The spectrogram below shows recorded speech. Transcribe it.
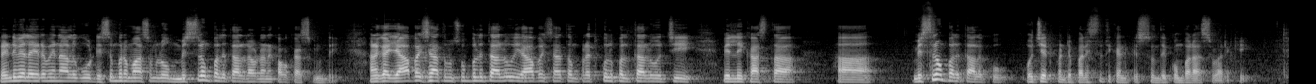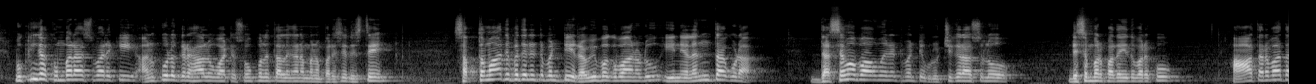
రెండు వేల ఇరవై నాలుగు డిసెంబర్ మాసంలో మిశ్రమ ఫలితాలు రావడానికి అవకాశం ఉంది. అనగా యాభై శాతం సుఫలితాలు యాభై శాతం ప్రతికూల ఫలితాలు వచ్చి వీళ్ళని కాస్త మిశ్రమ ఫలితాలకు వచ్చేటువంటి పరిస్థితి కనిపిస్తుంది కుంభరాశి వారికి. ముఖ్యంగా కుంభరాశి వారికి అనుకూల గ్రహాలు వాటి సుఫలితాలుగా మనం పరిశీలిస్తే సప్తమాధిపతి అయినటువంటి రవి భగవానుడు ఈ నెలంతా కూడా దశమ భావమైనటువంటి వృశ్చిక రాశిలో డిసెంబర్ పదహైదు వరకు ఆ తర్వాత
